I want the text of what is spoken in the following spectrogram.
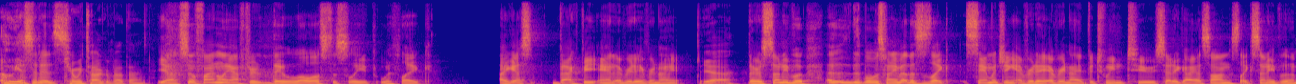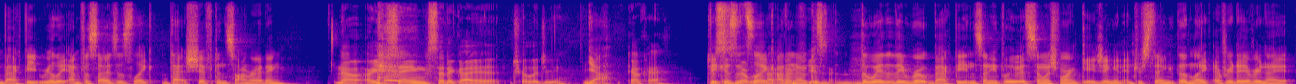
oh yes, it is. Can we talk about that? Yeah, so finally, after they lull us to sleep with like, I guess Backbeat and Every Day Every Night, Yeah. there's Sunny Blue. Uh, th- what was funny about this is like sandwiching Every Day Every Night between two Setagaya songs, like Sunny Blue and Backbeat, really emphasizes like that shift in songwriting. Now, are you saying Setagaya trilogy? Yeah, Okay. Just because so it's like I don't know, because the way that they wrote Backbeat and Sunny Blue is so much more engaging and interesting than like Every Day Every Night.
